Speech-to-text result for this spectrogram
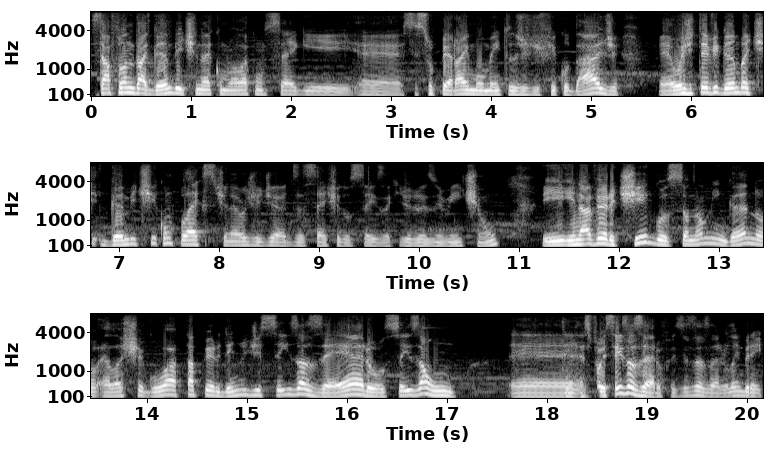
Você tava falando da Gambit, né? Como ela consegue é, se superar em momentos de dificuldade. É, hoje teve Gambit, Gambit Complexity, né? Hoje, dia 17 do 6 aqui de 2021. E, e na Vertigo, se eu não me engano, ela chegou a estar tá perdendo de 6 a 0 6 a 1 é, foi 6 a 0 foi 6 a 0 eu lembrei.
